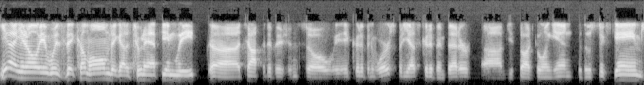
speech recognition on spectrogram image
Yeah, you know, it was they come home, they got a two and a half game lead, uh, top the division, so it could have been worse, but yes, could have been better. Uh, you thought going in for those six games,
